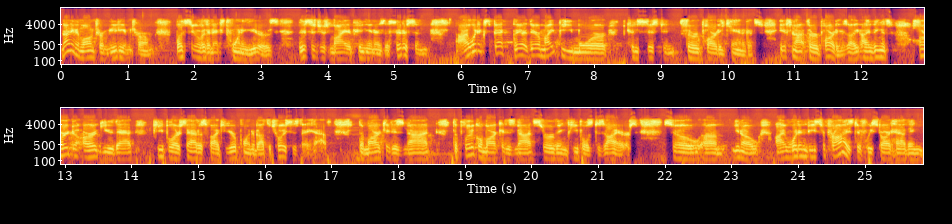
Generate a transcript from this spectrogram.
not even long term, medium term, let's say over the next 20 years, this is just my opinion as a citizen. I would expect there, there might be more consistent third party candidates, if not third parties. I, I think it's hard to argue that people are satisfied, to your point, about the choices they have. The market is not, the political market is not serving people's desires. So, um, you know, I wouldn't be surprised if we start having,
